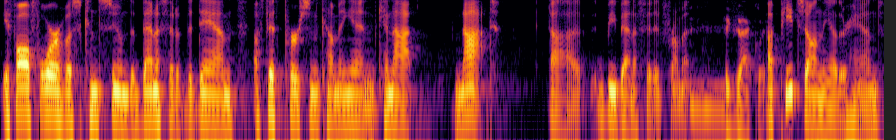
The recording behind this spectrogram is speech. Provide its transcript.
if all four of us consume the benefit of the dam, a fifth person coming in cannot not uh, be benefited from it. Exactly. A pizza, on the other hand,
